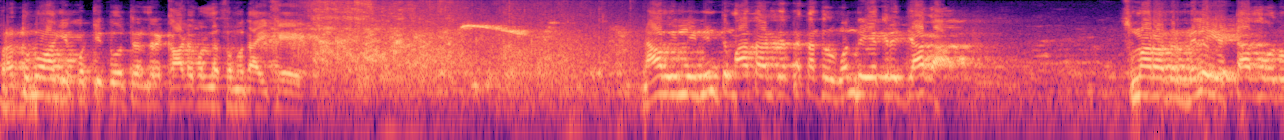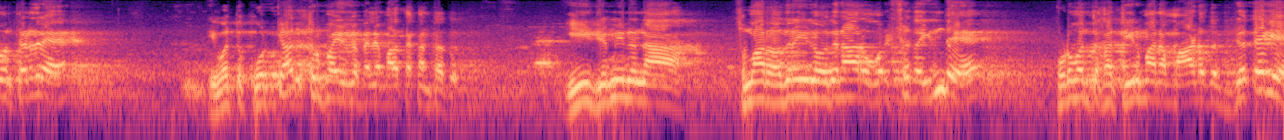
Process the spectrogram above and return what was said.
ಪ್ರಥಮವಾಗಿ ಕೊಟ್ಟಿದ್ದು ಅಂತಂದ್ರೆ ಕಾಡುಗೊಳ್ಳ ಸಮುದಾಯಕ್ಕೆ. ನಾವು ಇಲ್ಲಿ ನಿಂತು ಮಾತಾಡ್ತಿರ್ತಕ್ಕಂಥದ್ದು ಒಂದು ಎಕರೆ ಜಾಗ. ಸುಮಾರು ಅದರ ಬೆಲೆ ಎಷ್ಟಾಗಬಹುದು ಅಂತ ಹೇಳಿದ್ರೆ ಇವತ್ತು ಕೋಟ್ಯಾಂತರ ರೂಪಾಯಿಗಳ ಬೆಲೆ ಮಾಡತಕ್ಕಂಥದ್ದು. ಈ ಜಮೀನನ್ನ ಸುಮಾರು ಹದಿನೈದು, ಹದಿನಾರು ವರ್ಷದ ಹಿಂದೆ ಕೊಡುವಂತಹ ತೀರ್ಮಾನ ಮಾಡದ ಜೊತೆಗೆ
